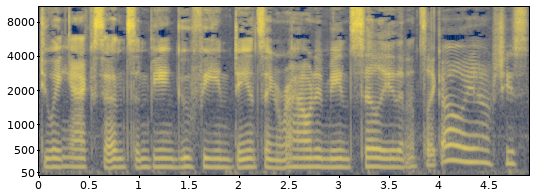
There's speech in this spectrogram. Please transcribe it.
doing accents and being goofy and dancing around and being silly, then it's like, oh, yeah, she's.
